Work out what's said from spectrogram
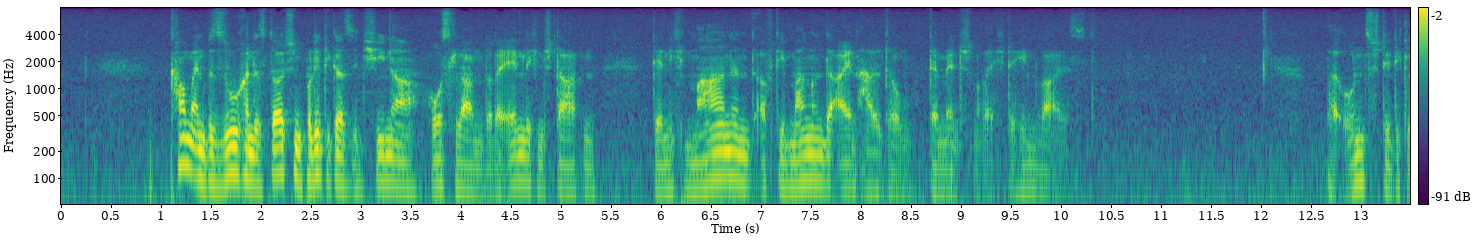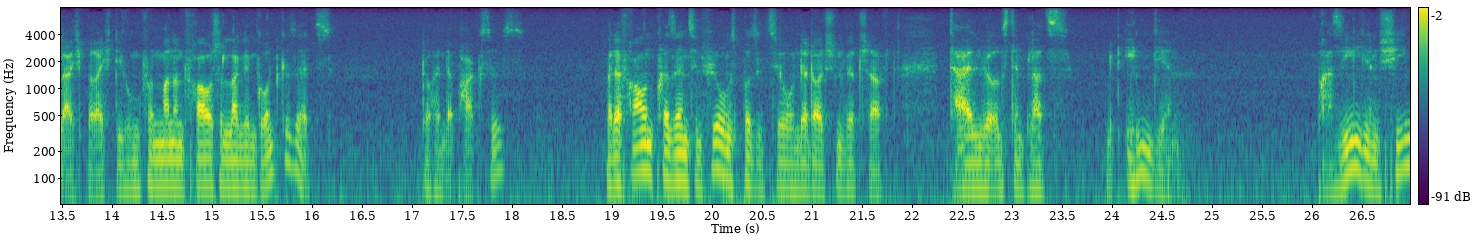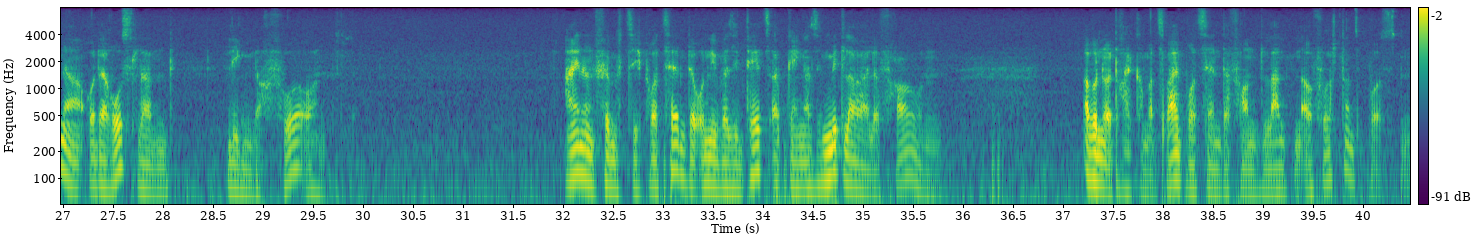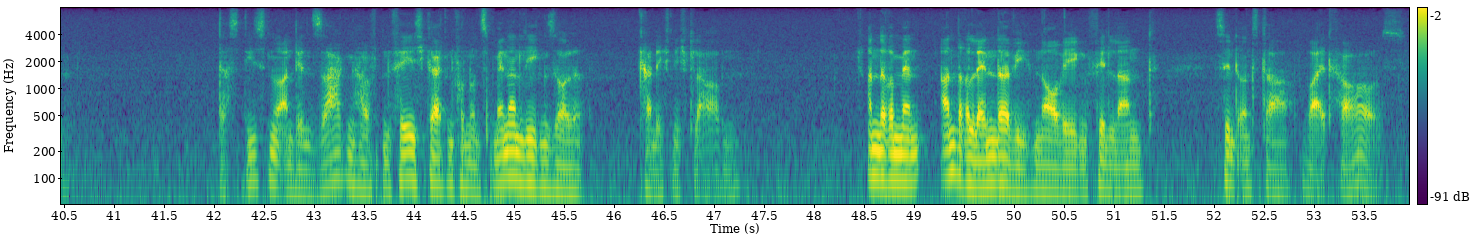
Kaum ein Besuch eines deutschen Politikers in China, Russland oder ähnlichen Staaten, der nicht mahnend auf die mangelnde Einhaltung der Menschenrechte hinweist. Uns steht die Gleichberechtigung von Mann und Frau schon lange im Grundgesetz. Doch in der Praxis? Bei der Frauenpräsenz in Führungspositionen der deutschen Wirtschaft teilen wir uns den Platz mit Indien, Brasilien, China oder Russland liegen noch vor uns. 51 Prozent der Universitätsabgänger sind mittlerweile Frauen, aber nur 3,2 Prozent davon landen auf Vorstandsposten. Dass dies nur an den sagenhaften Fähigkeiten von uns Männern liegen soll, kann ich nicht glauben. Andere, andere Länder wie Norwegen, Finnland sind uns da weit voraus.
